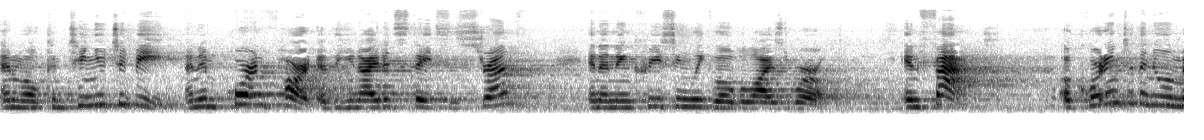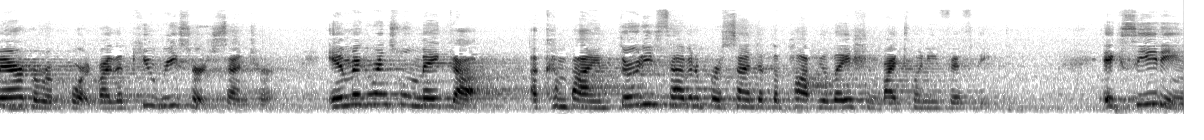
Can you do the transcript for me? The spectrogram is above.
and will continue to be an important part of the United States' strength in an increasingly globalized world. In fact, according to the New America report by the Pew Research Center, immigrants will make up a combined 37% of the population by 2050, exceeding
